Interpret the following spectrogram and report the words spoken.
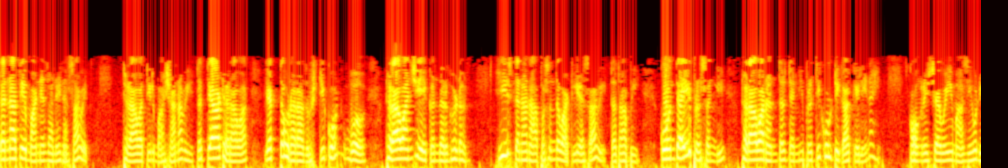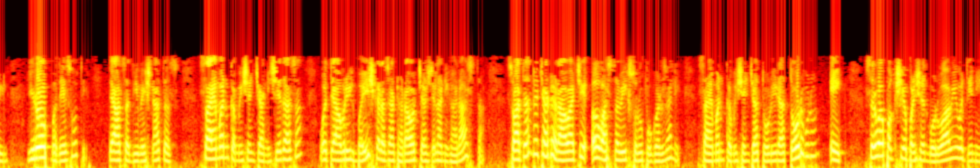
त्यांना ते मान्य झाले नसावेत. ठरावातील भाषा नव्हे तर त्या ठरावात व्यक्त होणारा दृष्टिकोन व ठरावांची एकंदर घडण हीच त्यांना नापसंत वाटली असावी. तथापि कोणत्याही प्रसंगी ठरावानंतर त्यांनी प्रतिकूल टीका केली नाही. काँग्रेसच्या वेळी माझे वडील युरोपमध्येच होते. त्याच अधिवेशनातच सायमन कमिशनच्या निषेधाचा व त्यावरील बहिष्काराचा ठराव चर्चेला निघाला असता. स्वातंत्र्याच्या ठरावाचे अवास्तविक स्वरूप उघड झाले. सायमन कमिशनच्या तोडीला तोड म्हणून एक सर्वपक्षीय परिषद बोलवावी व तिने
